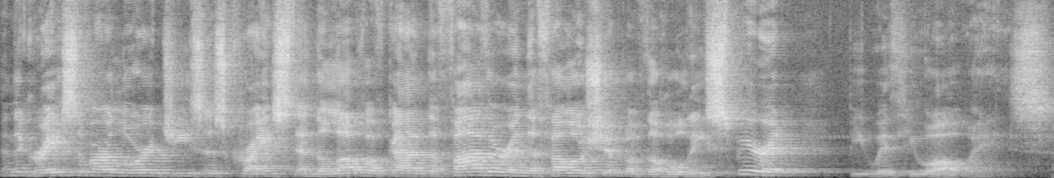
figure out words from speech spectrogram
And the grace of our Lord Jesus Christ and the love of God the Father and the fellowship of the Holy Spirit be with you always.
